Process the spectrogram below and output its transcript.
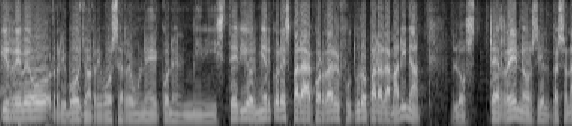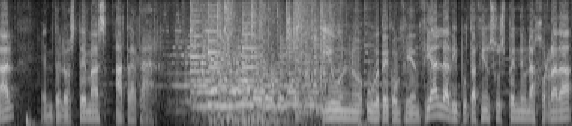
Y Ribó, Ribó, Joan Ribó se reúne con el Ministerio el miércoles para acordar el futuro para la Marina, los terrenos y el personal entre los temas a tratar. Y un VP confidencial, la Diputación suspende una jornada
